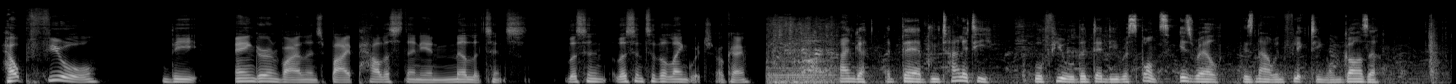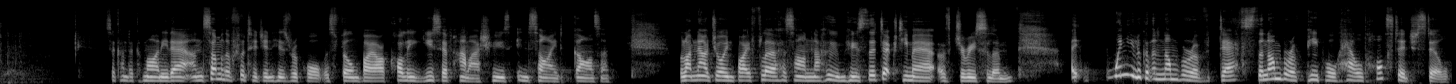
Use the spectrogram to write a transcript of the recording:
Helped fuel the anger and violence by Palestinian militants. Listen, listen to the language, okay? Anger at their brutality will fuel the deadly response Israel is now inflicting on Gaza. Secunder Kermani there, and some of the footage in his report was filmed by our colleague Youssef Hamash, who's inside Gaza. Well, I'm now joined by Fleur Hassan Nahoum, who's the Deputy Mayor of Jerusalem. Uh, when you look at the number of deaths, the number of people held hostage still,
